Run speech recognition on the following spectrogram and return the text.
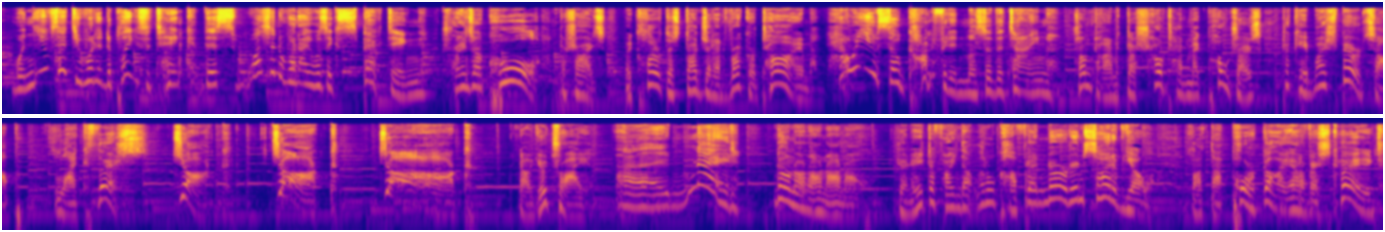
When you said you wanted to place a tank, this wasn't what I was expecting. Trains are cool. Besides, we cleared this dungeon in record time. How are you so confident most of the time? Sometimes to shout and make poses to keep my spirits up. Like this. Jock. Jock. Jock. Now you try. Uh, nerd. No, no, no, no, no. You need to find that little confident nerd inside of you. Let that poor guy out of his cage.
